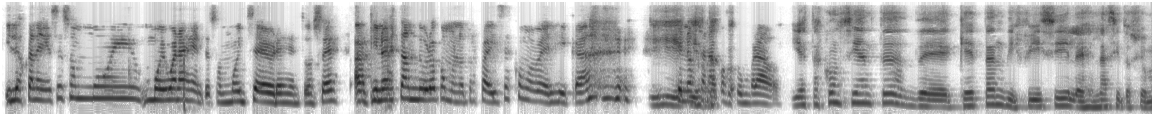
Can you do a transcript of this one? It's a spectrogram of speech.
y los canadienses son muy, muy buena gente, son muy chéveres, entonces aquí no es tan duro como en otros países como Bélgica, Y, que no están estás, acostumbrados. ¿Y estás consciente de qué tan difícil es la situación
